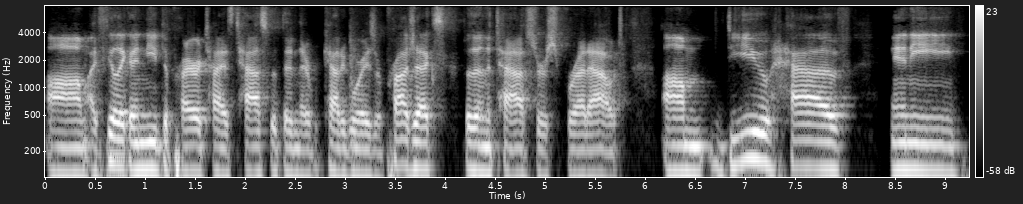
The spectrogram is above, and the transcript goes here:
Um, I feel like I need to prioritize tasks within their categories or projects, but then the tasks are spread out. Um, do you have any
